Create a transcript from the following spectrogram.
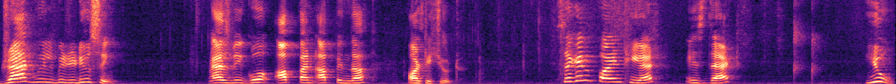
drag will be reducing as we go up and up in the altitude. Second point here is that u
